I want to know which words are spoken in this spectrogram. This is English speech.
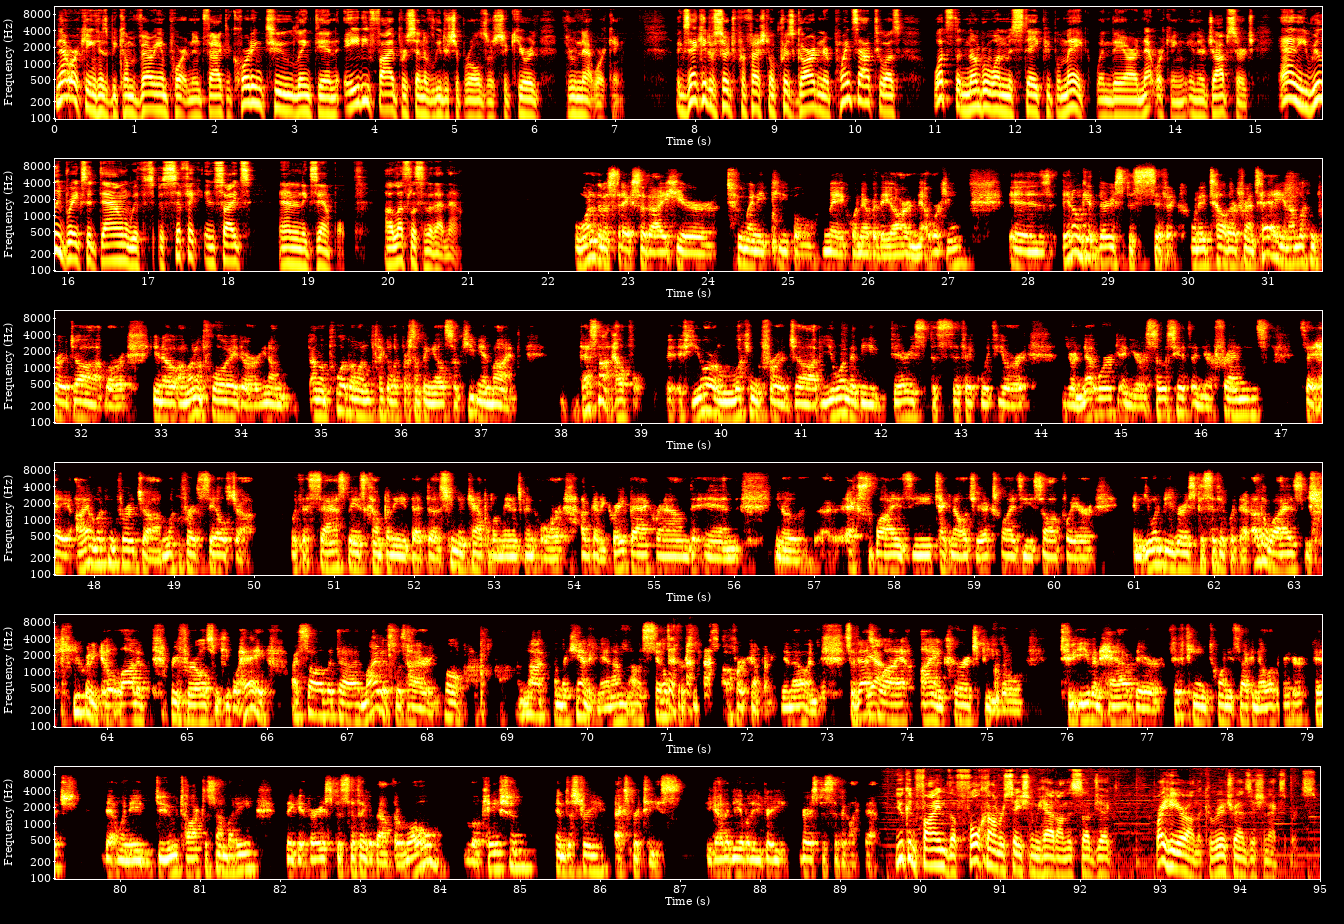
Networking has become very important. In fact, according to LinkedIn, 85% of leadership roles are secured through networking. Executive search professional Chris Gardner points out to us what's the number one mistake people make when they are networking in their job search. And he really breaks it down with specific insights and an example. Uh, let's listen to that now. One of the mistakes that I hear too many people make whenever they are networking is they don't get very specific when they tell their friends, "Hey, you know, I'm looking for a job," or you know, "I'm unemployed," or you know, "I'm, I'm employed, but I want to take a look for something else." So keep me in mind. That's not helpful if you are looking for a job, you want to be very specific with your your network and your associates and your friends. Say, hey, I'm looking for a job. I'm looking for a sales job with a SaaS-based company that does human capital management, or I've got a great background in, you know, XYZ technology XYZ software, and you want to be very specific with that. Otherwise, you're going to get a lot of referrals from people. Hey, I saw that uh, Midas was hiring. Well, I'm not a mechanic, man. I'm, I'm a salesperson for a software company, you know? And so that's yeah. why I encourage people to even have their 15, 20 second elevator pitch that when they do talk to somebody, they get very specific about the role, location, industry, expertise. You got to be able to be very, very specific like that. You can find the full conversation we had on this subject right here on the Career Transition Experts.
